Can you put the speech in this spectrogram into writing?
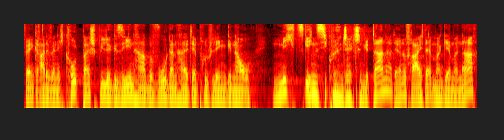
wenn, gerade wenn ich Codebeispiele gesehen habe, wo dann halt der Prüfling genau nichts gegen SQL Injection getan hat, ja, dann frage ich da immer gerne mal nach.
